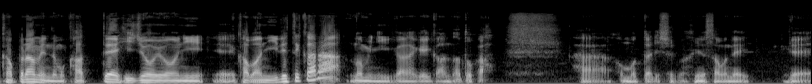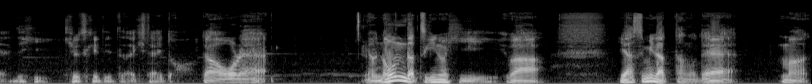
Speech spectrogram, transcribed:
カップラーメンでも買って非常用に、えーカバンに入れてから飲みに行かなきゃいかんなとか、はい、思ったりしております。皆さんもね、えーぜひ気をつけていただきたいと。だから俺、飲んだ次の日は、休みだったので、まあ、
